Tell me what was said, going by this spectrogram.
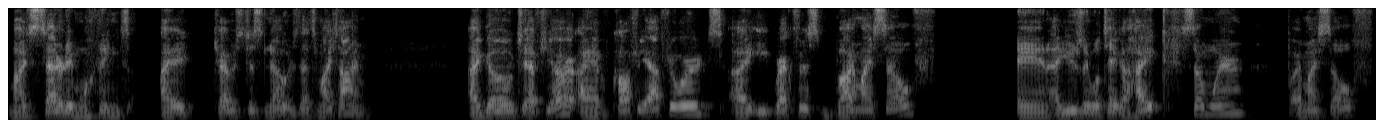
my Saturday mornings, I Travis just knows that's my time. I go to FTR, I have coffee afterwards, I eat breakfast by myself, and I usually will take a hike somewhere by myself.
